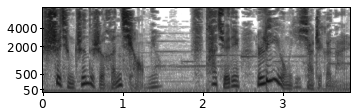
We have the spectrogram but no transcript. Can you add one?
事情真的是很巧妙，他决定利用一下这个男人。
